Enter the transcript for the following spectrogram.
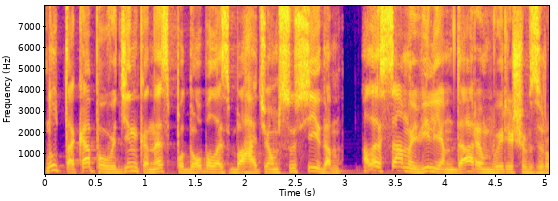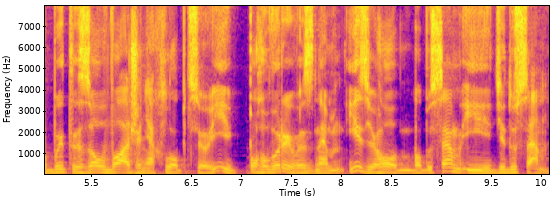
Ну, така поведінка не сподобалась багатьом сусідам, але саме Вільям Дарем вирішив зробити зауваження хлопцю і поговорив із ним, і з його бабусем і дідусем.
